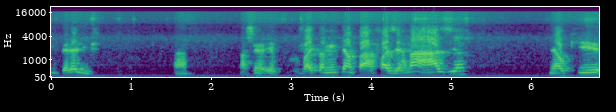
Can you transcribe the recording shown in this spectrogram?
imperialista. Tá? Assim, vai também tentar fazer na Ásia né, o que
